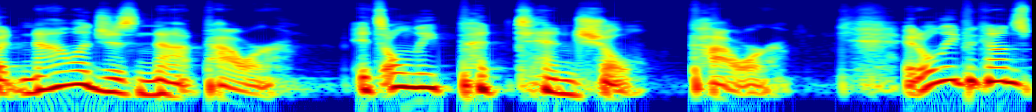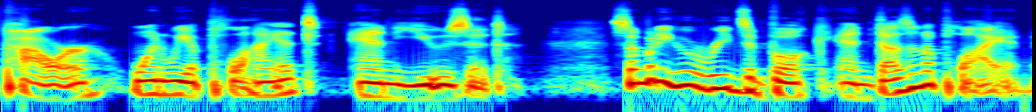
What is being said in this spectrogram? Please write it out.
but knowledge is not power. It's only potential power. It only becomes power when we apply it and use it. Somebody who reads a book and doesn't apply it,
